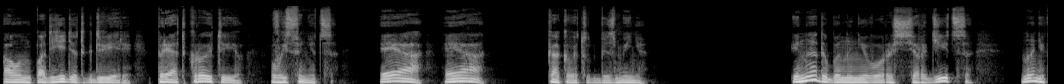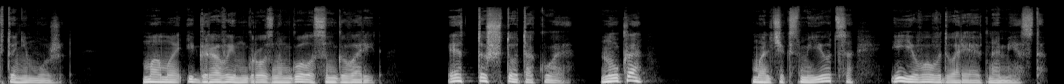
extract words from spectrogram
А он подъедет к двери, приоткроет ее, высунется. «Эа! Эа!» Как вы тут без меня? И надо бы на него рассердиться, но никто не может. Мама игровым грозным голосом говорит «Это что такое? Ну-ка!» Мальчик смеется, и его выдворяют на место.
